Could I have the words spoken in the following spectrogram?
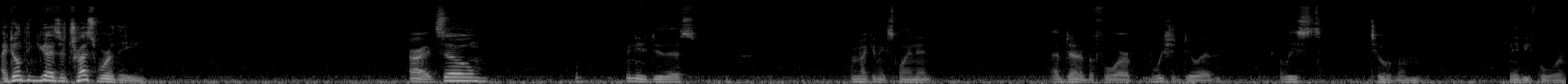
I don't think you guys are trustworthy. All right, so we need to do this. I'm not going to explain it. I've done it before. We should do it. At least two of them, maybe four.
